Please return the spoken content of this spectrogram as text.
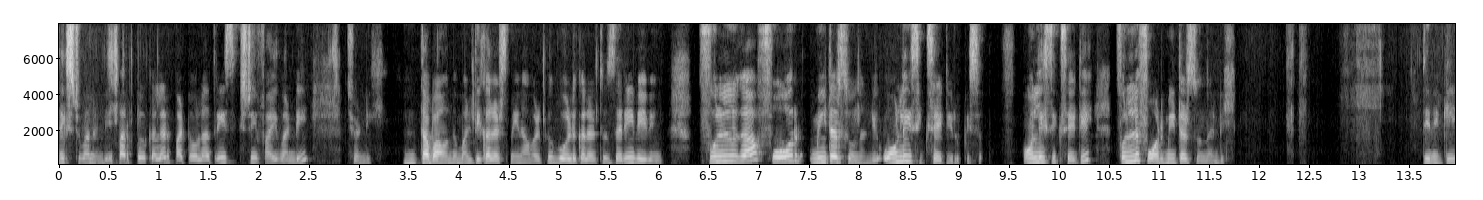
నెక్స్ట్ వన్ అండి purple colour Patola three sixty five అండి. చూడండి ఎంత బాగుంది మల్టీ కలర్స్ మీనా వరకు. గోల్డ్ కలర్తో జరీ వీవింగ్ ఫుల్గా ఫోర్ మీటర్స్ ఉందండి only six eighty rupees only six eighty full four metres ఉందండి. దీనికి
